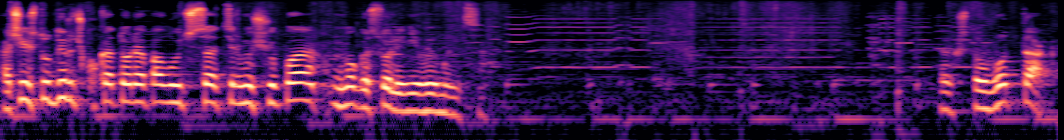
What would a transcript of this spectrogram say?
А через ту дырочку, которая получится от термощупа, много соли не вымыется. Так что вот так.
